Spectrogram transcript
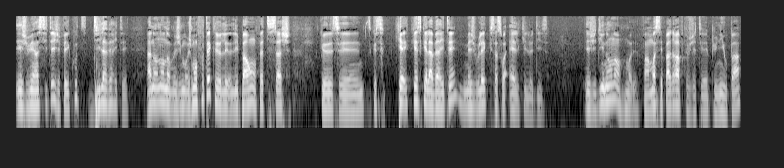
et je lui ai incité. J'ai fait, écoute, dis la vérité. Ah non non non, je, m'en foutais que les, parents en fait sachent qu'est-ce qu'est la vérité, mais je voulais que ce soit elle qui le dise. Et j'ai dit non non. Moi, enfin moi c'est pas grave que j'étais puni ou pas,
